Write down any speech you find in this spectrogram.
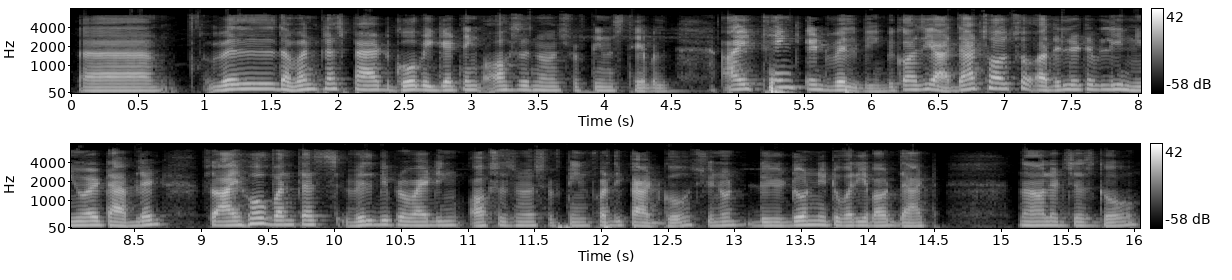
uh, will the oneplus pad go be getting oxygen 15 stable? I think it will be because yeah that's also a relatively newer tablet. So i hope oneplus will be providing oxygen 15 for the pad go. So you know do you don't need to worry about that. Now let's just go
